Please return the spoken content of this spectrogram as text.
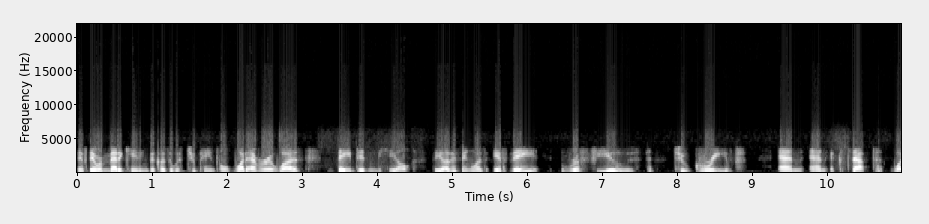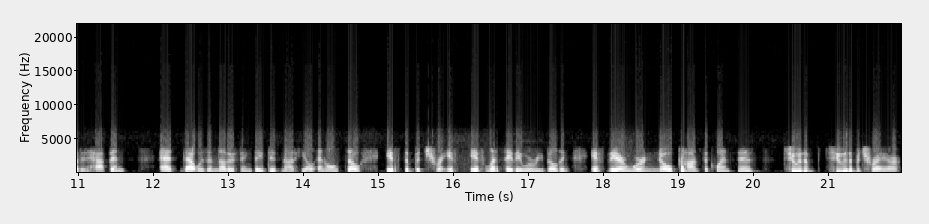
if they were medicating because it was too painful, whatever it was, they didn't heal. The other thing was if they refused to grieve and and accept what had happened, and that was another thing they did not heal. And also if the betray if if let's say they were rebuilding if there were no consequences to the to the betrayer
